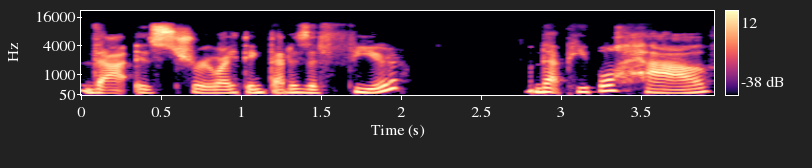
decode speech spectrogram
that is true. I think that is a fear that people have.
